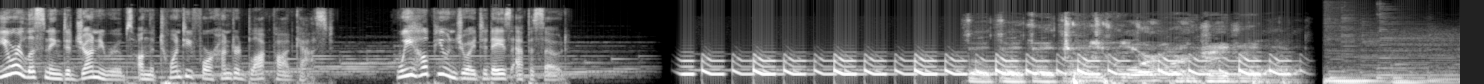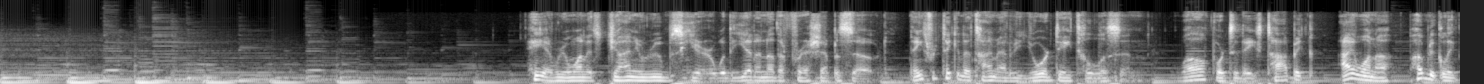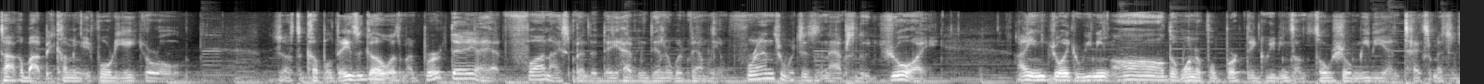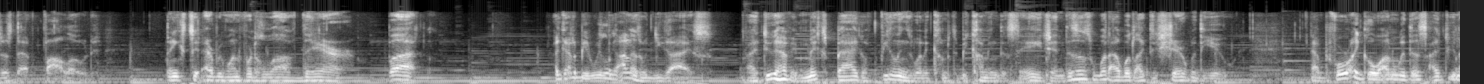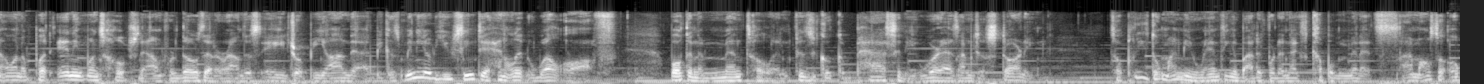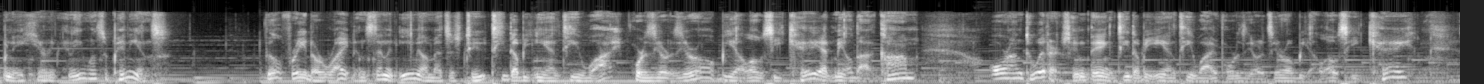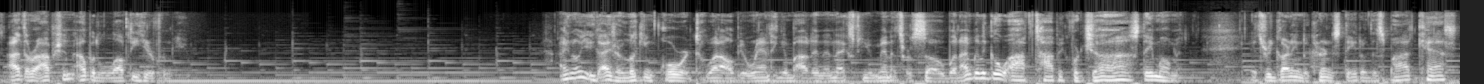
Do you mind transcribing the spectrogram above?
You are listening to Jonnyroobs on the 2400 Block Podcast. We hope you enjoyed today's episode. Hey everyone, it's Jonnyroobs here with yet another fresh episode. Thanks for taking the time out of your day to listen. Well, for today's topic, I want to publicly talk about becoming a 48 year old. Just a couple days ago was my birthday. I had fun. I spent the day having dinner with family and friends, which is an absolute joy. I enjoyed reading all the wonderful birthday greetings on social media and text messages that followed. Thanks to everyone for the love there. But I gotta be really honest with you guys. I do have a mixed bag of feelings when it comes to becoming this age, and this is what I would like to share with you. Now, before I go on with this, I do not want to put anyone's hopes down for those that are around this age or beyond that, because many of you seem to handle it well off, both in a mental and physical capacity, whereas I'm just starting. So please don't mind me ranting about it for the next couple minutes. I'm also open to hearing anyone's opinions feel free to write and send an email message to twenty400block at mail.com or on Twitter, same thing, twenty400block. Either option, I would love to hear from you. I know you guys are looking forward to what I'll be ranting about in the next few minutes or so, but I'm going to go off topic for just a moment. It's regarding the current state of this podcast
